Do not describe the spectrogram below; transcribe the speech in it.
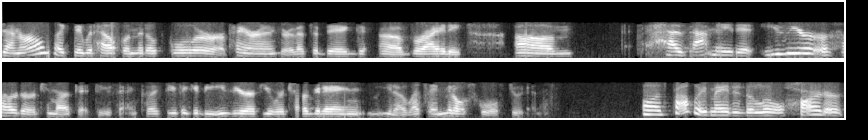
general, like they would help a middle schooler or a parent, or that's a big uh, variety. Um, has that made it easier or harder to market? Do you think? Like, do you think it'd be easier if you were targeting, you know, let's say middle school students? Well, it's probably made it a little harder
